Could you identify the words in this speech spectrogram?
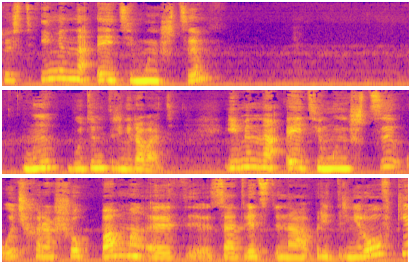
То есть именно эти мышцы мы будем тренировать. Именно эти мышцы очень хорошо, э, соответственно, при тренировке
